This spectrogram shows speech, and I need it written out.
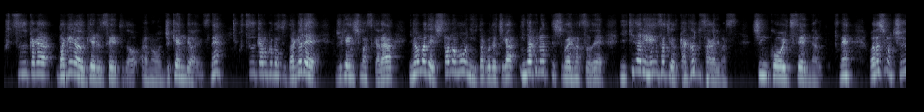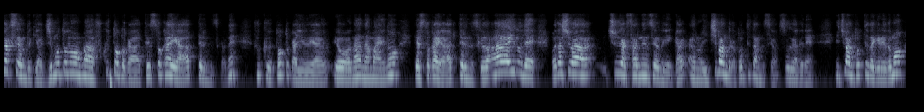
普通科がだけが受ける生徒のあの受験ではですね。普通科の子たちだけで受験しますから今まで下の方にいた子たちがいなくなってしまいますのでいきなり偏差値がガクッと下がります。進行一世になると。ですね。私も中学生の時は地元のまあ福都とかテスト会があってるんですけどね、福都とかいうような名前のテスト会があってるんですけど、ああいうので私は中学3年生の時があの1番とか取ってたんですよ、数学で。1番取ってたけれども、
